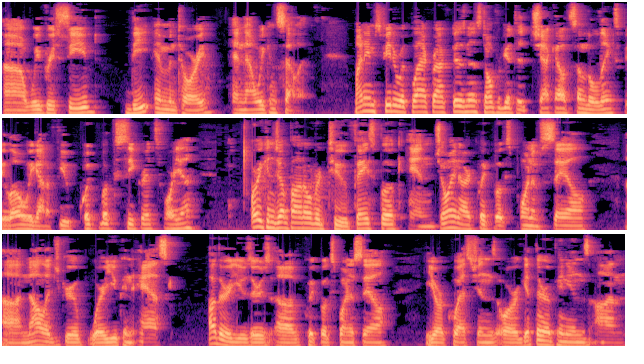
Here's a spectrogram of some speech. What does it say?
Uh, we've received the inventory and now we can sell it. My name is Peter with BlackRock Business. Don't forget to check out some of the links below. We got a few QuickBooks secrets for you. Or you can jump on over to Facebook and join our QuickBooks point of sale uh, knowledge group where you can ask other users of QuickBooks point of sale your questions or get their opinions on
